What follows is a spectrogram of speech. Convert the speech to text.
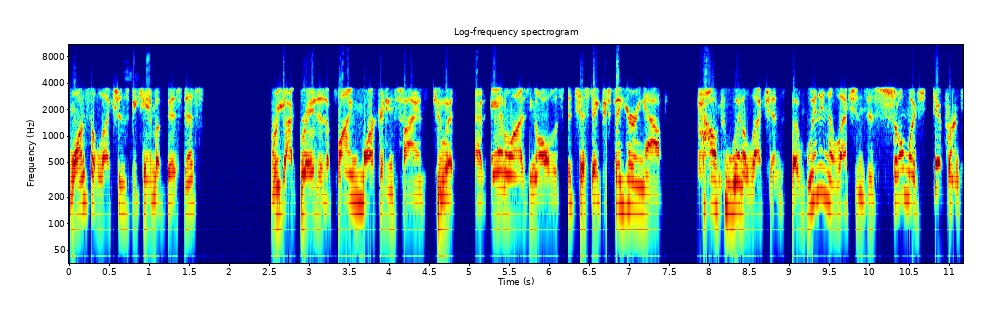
Once elections became a business, we got great at applying marketing science to it, at analyzing all the statistics, figuring out how to win elections. But winning elections is so much different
